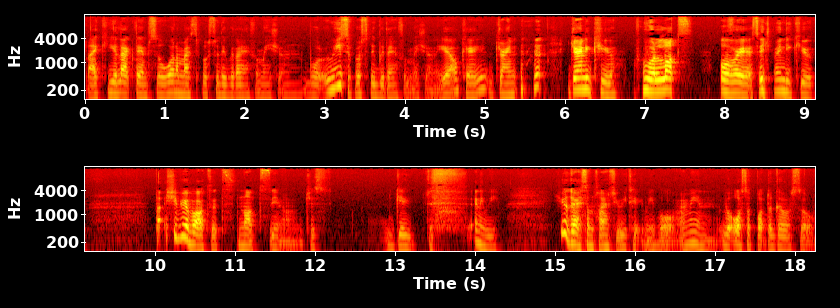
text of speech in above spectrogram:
Like you like them, so what am I supposed to do with that information? What are we supposed to do with that information? Yeah, okay, join, join the queue. We're lots over here, so join the queue. That should be about it, not you know just give. Just, anyway, you guys sometimes irritate me, but I mean we all support the girls, so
